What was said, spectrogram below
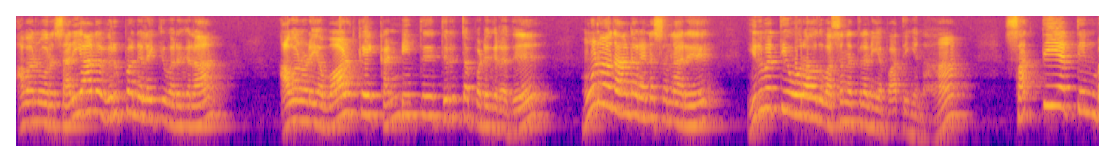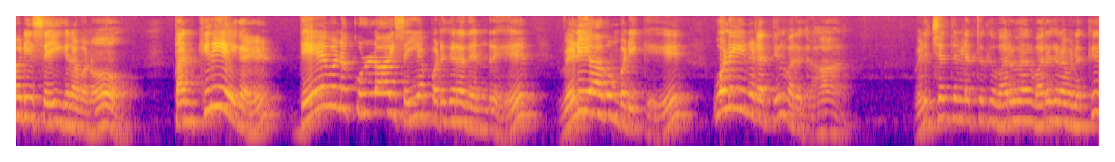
அவன் ஒரு சரியான விருப்ப நிலைக்கு வருகிறான் அவனுடைய வாழ்க்கை கண்டித்து திருத்தப்படுகிறது. மூணாவது ஆண்டவர் என்ன சொன்னார்? இருபத்தி ஓராவது வசனத்தில் நீங்கள் பார்த்தீங்கன்னா சத்தியத்தின்படி செய்கிறவனோ தன் கிரியைகள் தேவனுக்குள்ளாய் செய்யப்படுகிறது என்று வெளியாகும்படிக்கு ஒளியினிடத்தில் வருகிறான். வெளிச்சத்தினிடத்திற்கு வருவ வருகிறவனுக்கு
